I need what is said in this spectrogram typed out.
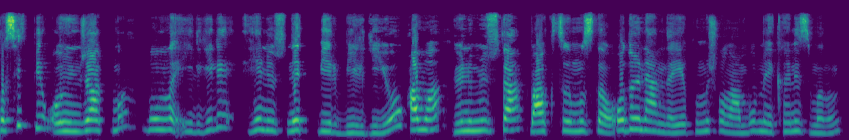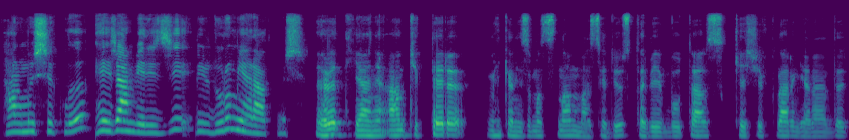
basit bir oyuncak mı? Bununla ilgili henüz net bir bilgi yok ama günümüzden baktığımızda o dönemde yapılmış olan bu mekanizmanın karmaşıklığı heyecan verici bir durum yaratmış. Evet, yani antikyite mekanizmasından bahsediyoruz. Tabii bu tarz keşifler genelde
